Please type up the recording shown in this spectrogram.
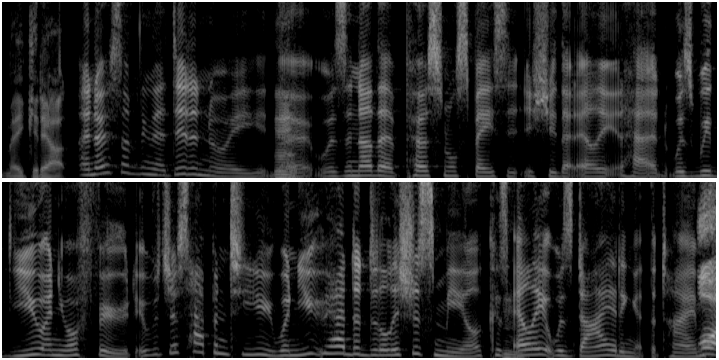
make it out. I know something that did annoy you Hmm. though was another personal space issue that Elliot had was with you and your food. It was just happened to you when you had a delicious meal because Elliot was dieting at the time. Oh,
